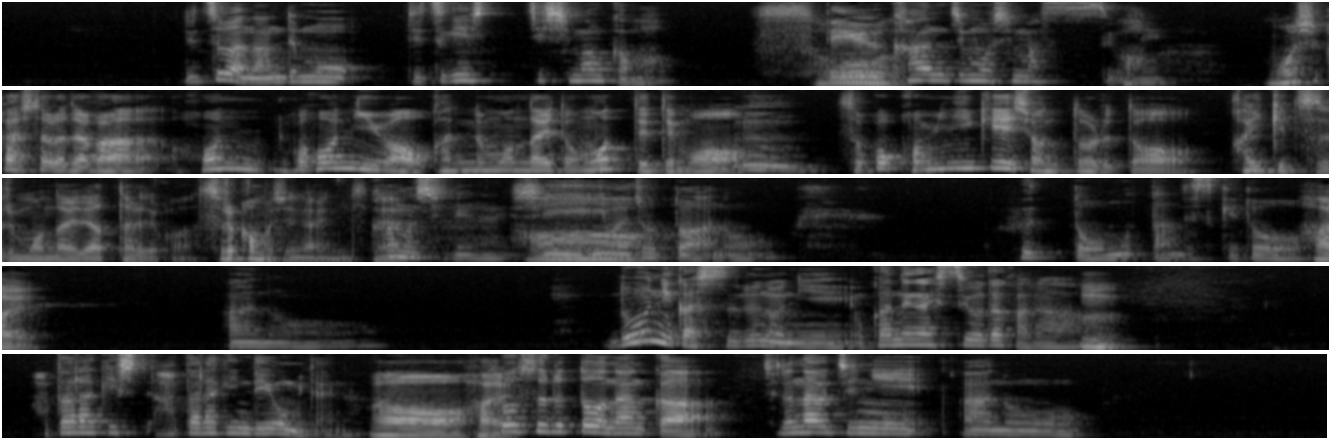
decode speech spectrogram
実は何でも実現してしまうかもそっていう感じもしますよね。もしかしたら、だから、本、ご本人はお金の問題と思ってても、うん。そこをコミュニケーション取ると解決する問題であったりとかするかもしれないんですね。かもしれないし、今ちょっとあの、ふっと思ったんですけど、はい。あの、どうにかするのにお金が必要だから、うん。働きし、働きに出ようみたいな。はい。そうするとなんか、知らないうちに、あの、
